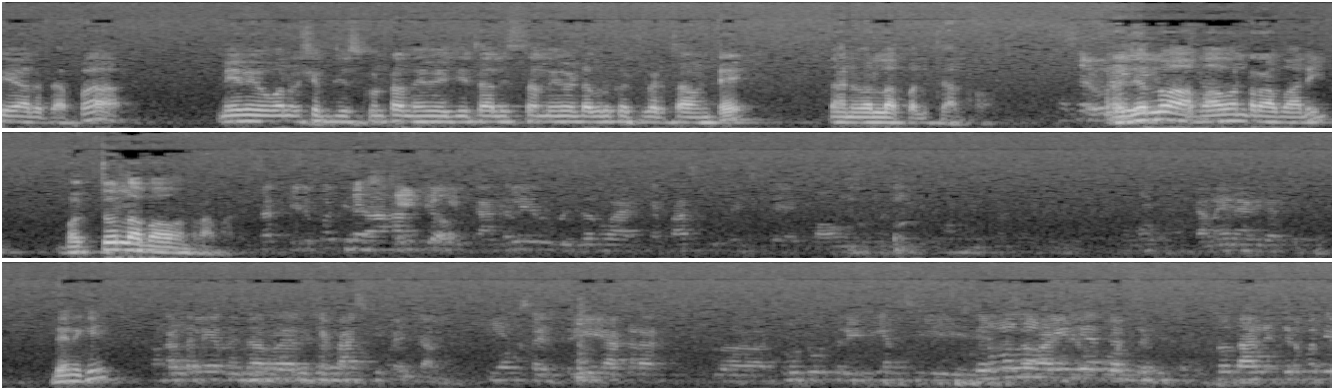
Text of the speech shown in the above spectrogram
చేయాలి తప్ప మేమే ఓనర్షిప్ తీసుకుంటాం మేమే జీతాలు ఇస్తాం మేమే డబ్బులు ఖర్చు పెడతామంటే దానివల్ల ఫలితాలు రావు. ప్రజల్లో ఆ భావన రావాలి భక్తుల్లో ఆ భావన రావాలి. దేనికి? అక్కడ టూ త్రీ సో దాన్ని తిరుపతి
